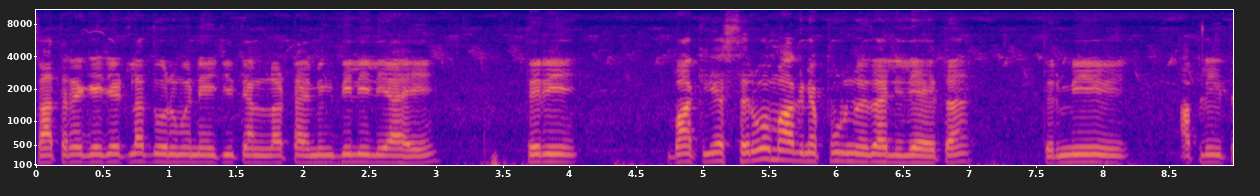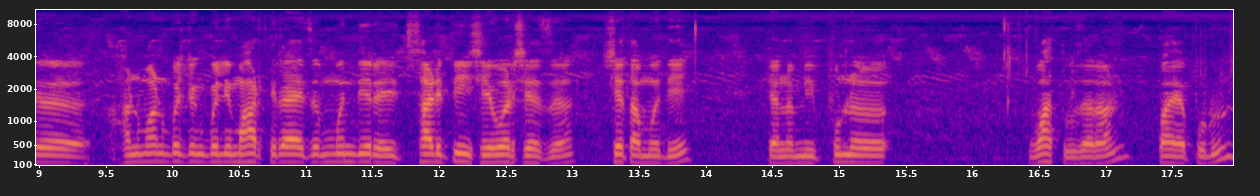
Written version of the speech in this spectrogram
सातारा गॅजेटला दोन महिन्याची त्यांना टायमिंग दिलेली आहे. तरी बाकीच्या सर्व मागण्या पूर्ण झालेल्या आहेत. तर मी आपल्या इथं हनुमान बजरंगबली महारतीरायाचं मंदिर आहे. साडेतीनशे वर्षाचं शेतामध्ये. त्याला मी पुन्हा वाहतो पाया पडून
